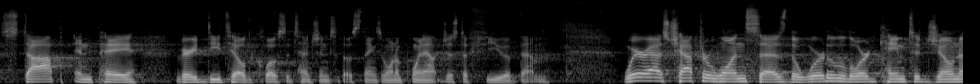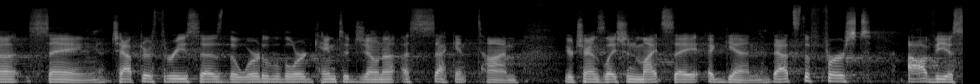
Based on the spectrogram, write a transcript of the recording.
stop and pay very detailed, close attention to those things. I want to point out just a few of them. Whereas chapter 1 says, The word of the Lord came to Jonah saying, chapter 3 says, The word of the Lord came to Jonah a second time. Your translation might say again. That's the first obvious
